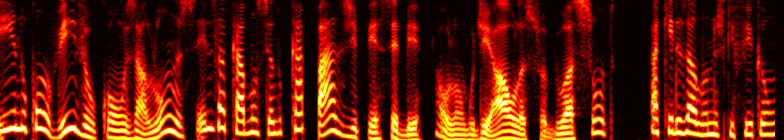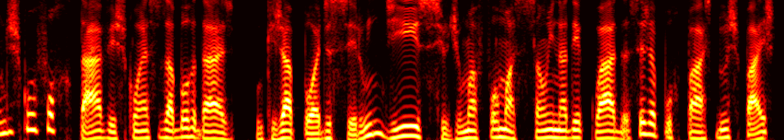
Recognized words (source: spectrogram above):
e no convívio com os alunos, eles acabam sendo capazes de perceber, ao longo de aulas sobre o assunto, aqueles alunos que ficam desconfortáveis com essas abordagens, o que já pode ser um indício de uma formação inadequada, seja por parte dos pais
